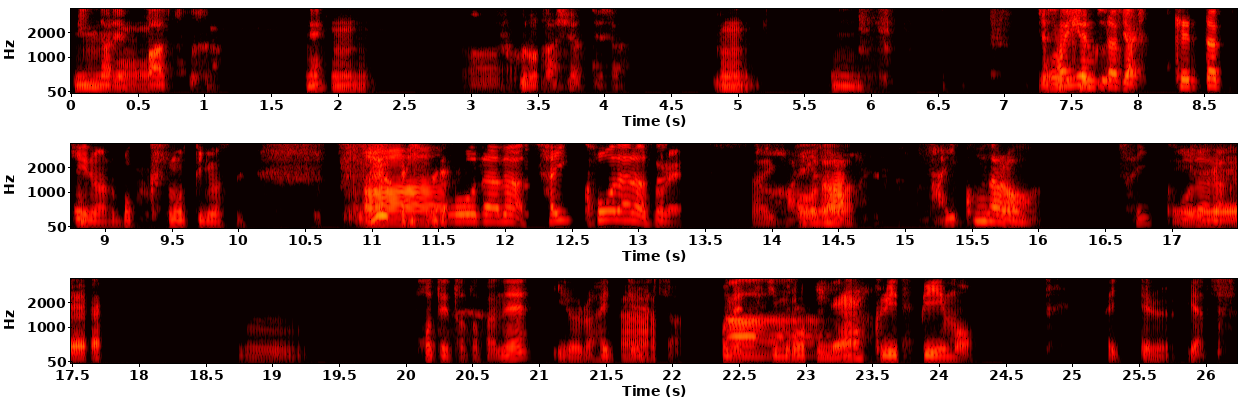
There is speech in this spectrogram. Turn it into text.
みんなでバーッとさ、うん。あ袋出し合ってさ。うん。うん。じゃあ俺最悪、ケンタッじゃあケンタッキーのあのボックス持ってきますね。あ最高だな、最高だな、それ。最高だわ。最高だろ最高だな。えーうん、ポテトとかね、いろいろ入ってるやつだ。骨付きもあ、いいね。クリスピーも入ってるやつ。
